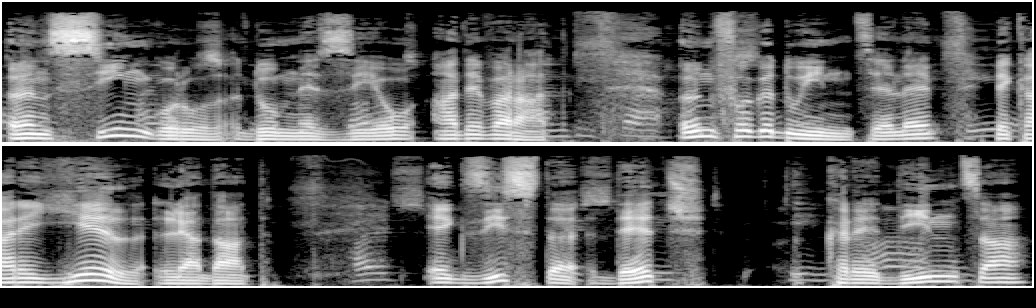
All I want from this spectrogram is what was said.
în singurul Dumnezeu adevărat, în făgăduințele pe care El le-a dat. Există, deci, credința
